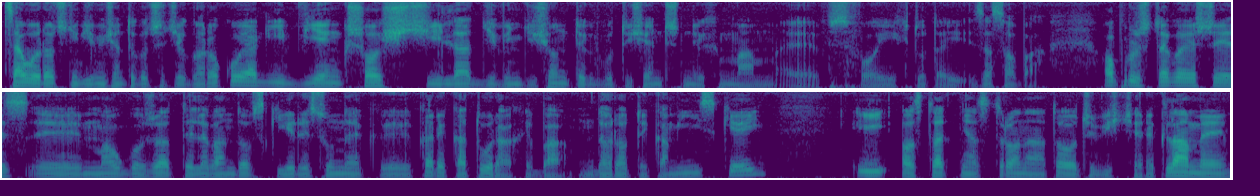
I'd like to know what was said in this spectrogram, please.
cały rocznik 93 roku, jak i większości lat 90., 2000 mam e, w swoich tutaj zasobach. Oprócz tego jeszcze jest y, Małgorzaty Lewandowski rysunek, y, karykatura chyba Doroty Kamińskiej. I ostatnia strona to oczywiście reklamy,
